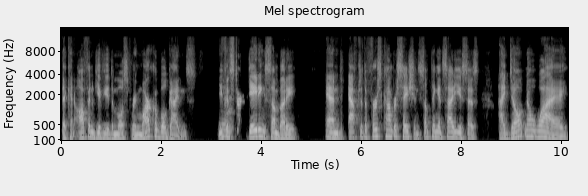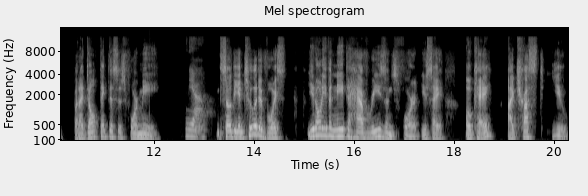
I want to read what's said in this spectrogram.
that can often give you the most remarkable guidance you yeah. can start dating somebody and after the first conversation, something inside of you says, I don't know why, but I don't think this is for me. Yeah. So the intuitive voice, you don't even need to have reasons for it. You say, okay, I trust you.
